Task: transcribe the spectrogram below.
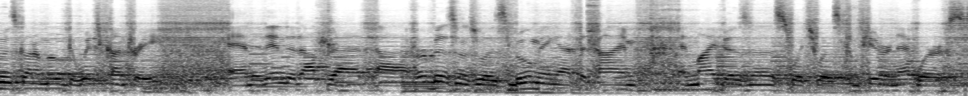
who's going to move to which country. And it ended up that uh, her business was booming at the time, and my business, which was computer networks,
